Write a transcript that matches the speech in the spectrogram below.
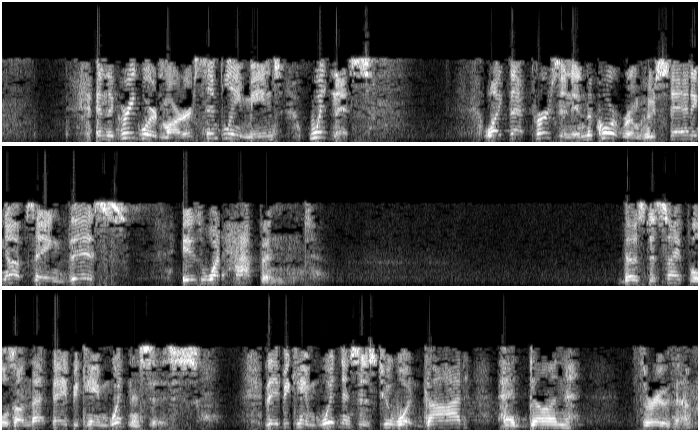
and the Greek word martyr simply means witness. Like that person in the courtroom who's standing up saying, This is what happened. Those disciples on that day became witnesses. They became witnesses to what God had done through them.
